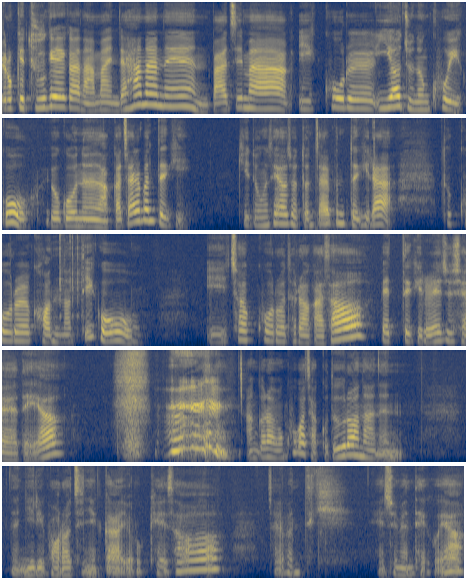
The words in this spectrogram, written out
이렇게 두 개가 남아있는데 하나는 마지막 이 코를 이어주는 코이고 요거는 아까 짧은뜨기 기둥 세워줬던 짧은뜨기라 두 코를 건너뛰고 이 첫 코로 들어가서 빼뜨기를 해주셔야 돼요. 안 그러면 코가 자꾸 늘어나는 일이 벌어지니까 이렇게 해서 짧은뜨기 해주면 되고요.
